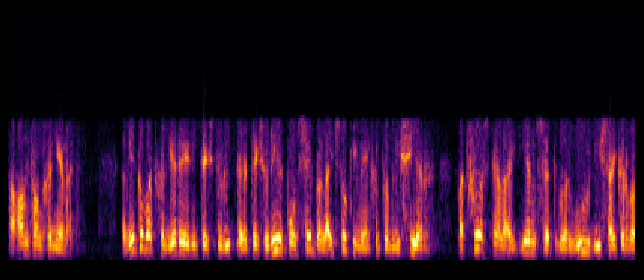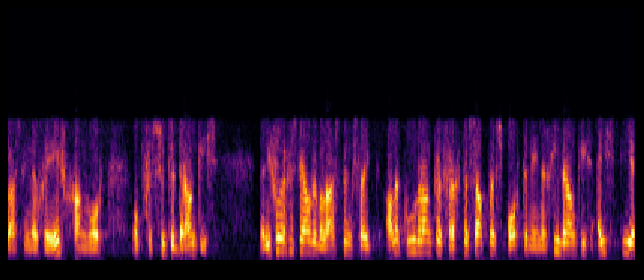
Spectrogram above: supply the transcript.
'n aanvang geneem het. 'n Week of wat gelede het die tesourier konsepbeleidsdokument gepubliseer wat voorstelle uiteensit oor hoe die suikerbelasting nou gehef gaan word op versoete drankies. Nou die voorgestelde belasting sluit alle koeldranke, vrugtesappe, sport en energiedrankies, ystee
